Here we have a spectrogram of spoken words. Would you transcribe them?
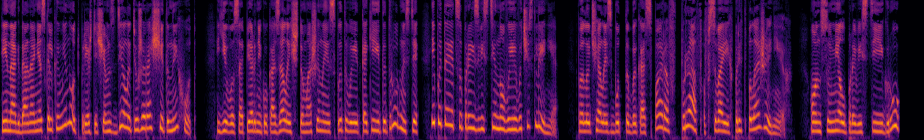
иногда на несколько минут, прежде чем сделать уже рассчитанный ход. Его сопернику казалось, что машина испытывает какие-то трудности и пытается произвести новые вычисления. Получалось, будто бы Каспаров прав в своих предположениях. Он сумел провести игру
